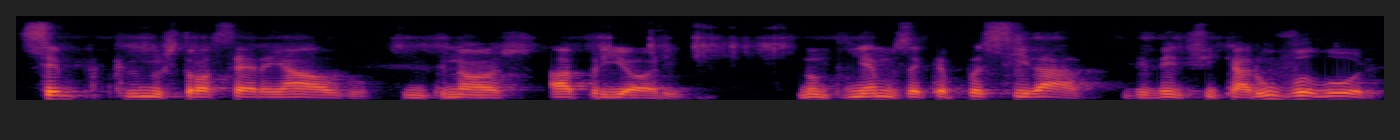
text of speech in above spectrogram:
sempre que nos trouxerem algo em que nós, a priori, não tenhamos a capacidade de identificar o valor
